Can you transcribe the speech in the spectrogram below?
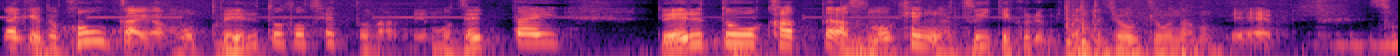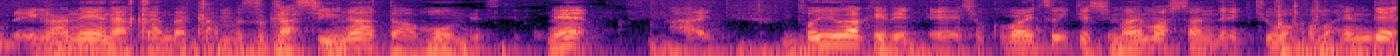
だけど今回はもうベルトとセットなんで、もう絶対、ベルトを買ったらその剣がついてくるみたいな状況なので、それがね、なかなか難しいなとは思うんですけどね。はい。というわけで、えー、職場についてしまいましたんで、今日はこの辺で、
